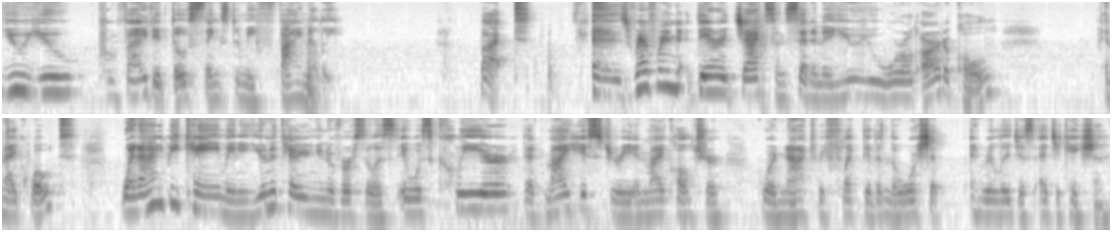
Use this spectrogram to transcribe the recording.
You, you provided those things to me finally. But as Reverend Darrick Jackson said in a UU World article, and I quote, when I became a Unitarian Universalist, it was clear that my history and my culture were not reflected in the worship and religious education.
